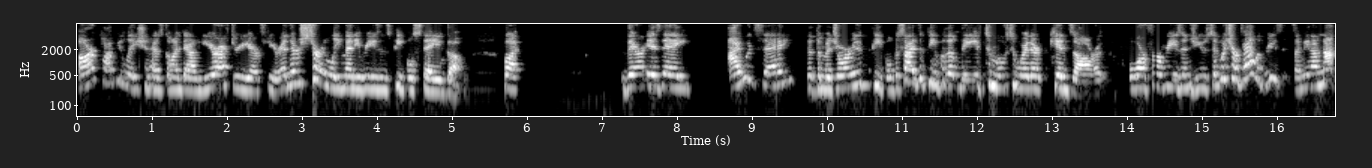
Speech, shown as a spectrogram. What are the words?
our population has gone down year after year after year, and there's certainly many reasons people stay and go. But there is a, I would say that the majority of people, besides the people that leave to move to where their kids are, or for reasons you said, which are valid reasons. I mean, I'm not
